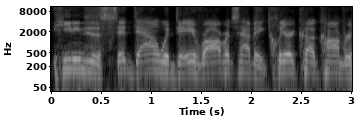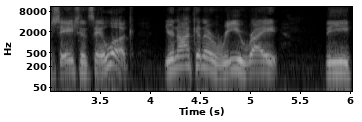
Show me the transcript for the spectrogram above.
he needs to sit down with Dave Roberts and have a clear cut conversation and say, look, you're not going to rewrite the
